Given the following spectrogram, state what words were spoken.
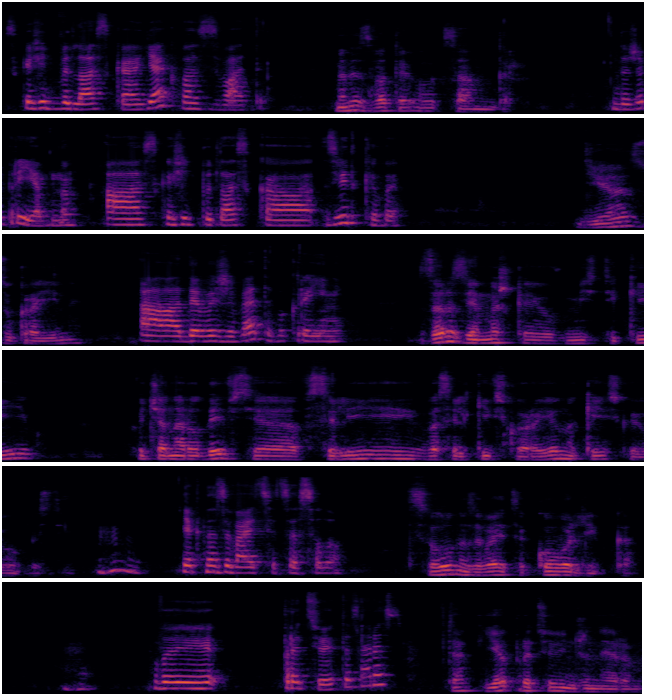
Скажіть, будь ласка, як вас звати? Мене звати Олександр. Дуже приємно. А скажіть, будь ласка, звідки ви? Я з України. А де ви живете в Україні? Зараз я мешкаю в місті Київ, хоча народився в селі Васильківського району Київської області. Угу. Як називається це село? Село називається Ковалівка. Угу. Ви працюєте зараз? Так, я працюю інженером.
